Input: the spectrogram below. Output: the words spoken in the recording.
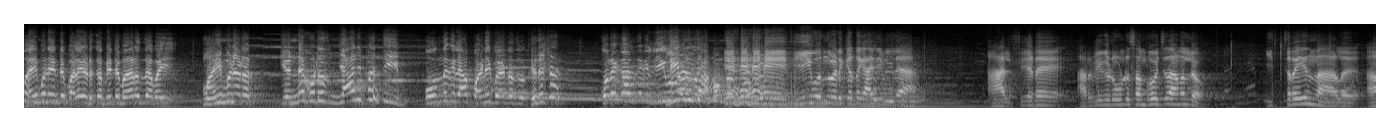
മൈമുന എന്റെ പളയെടുക്കാൻ പിന്നെ വേറെന്താ വൈ? മൈമുനയുടെ എന്നെ കൊണ്ട് ഞാനിപ്പോ എന്ത് ചെയ്യും? ഒന്നുകിൽ ആ പണി വേണ്ടത് എന്നിട്ട്? കുറെ കാലത്തേക്ക് ലീവ് ഒന്നും എടുക്കേണ്ട കാര്യമില്ല. ആൽഫിയുടെ അറിവുകേട് കൊണ്ട് സംഭവിച്ചതാണല്ലോ. ഇത്രയും നാൾ ആ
